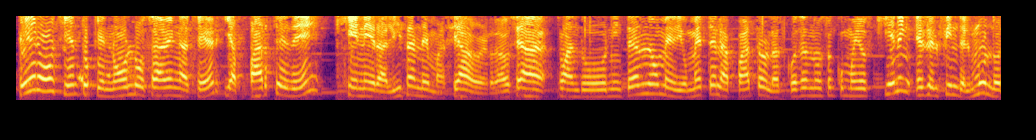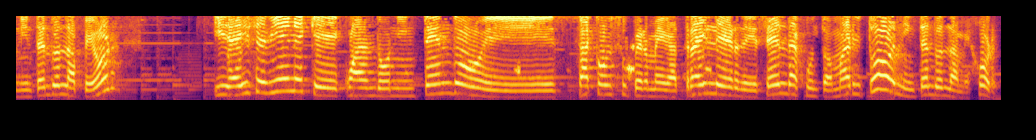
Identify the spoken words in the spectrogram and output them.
pero siento que no lo saben hacer y aparte de generalizan demasiado, ¿verdad? O sea, cuando Nintendo medio mete la pata o las cosas no son como ellos quieren, es el fin del mundo. Nintendo es la peor y de ahí se viene que cuando Nintendo eh, saca un super mega trailer de Zelda junto a Mario y todo, Nintendo es la mejor.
